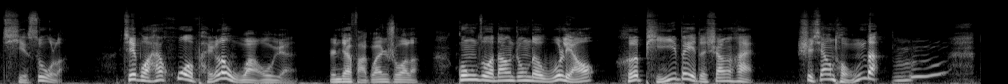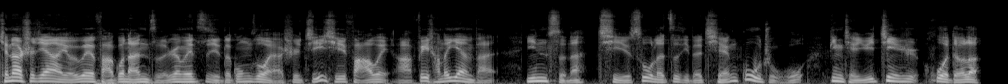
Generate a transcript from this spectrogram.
起诉了，结果还获赔了五万欧元。人家法官说了，工作当中的无聊和疲惫的伤害是相同的。前段时间啊，有一位法国男子认为自己的工作呀是极其乏味啊，非常的厌烦，因此呢起诉了自己的前雇主，并且于近日获得了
